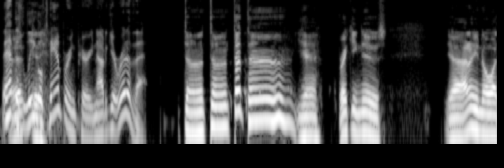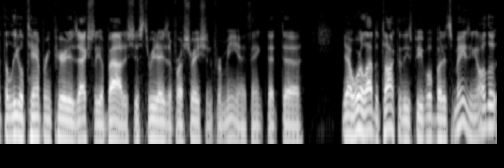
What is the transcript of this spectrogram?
they have this legal tampering period now to get rid of that. Dun dun dun dun. Yeah. Breaking news. Yeah, I don't even know what the legal tampering period is actually about. It's just three days of frustration for me. I think that, uh, yeah, we're allowed to talk to these people, but it's amazing. Although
